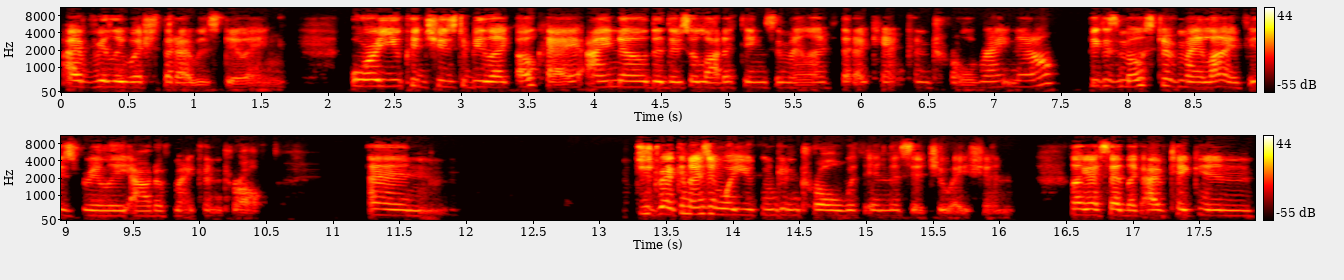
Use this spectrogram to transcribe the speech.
I really wish that I was doing. Or you could choose to be like, okay, I know that there's a lot of things in my life that I can't control right now because most of my life is really out of my control. And just recognizing what you can control within the situation. Like I said, like I've taken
